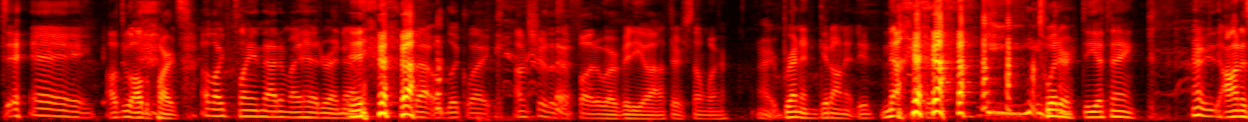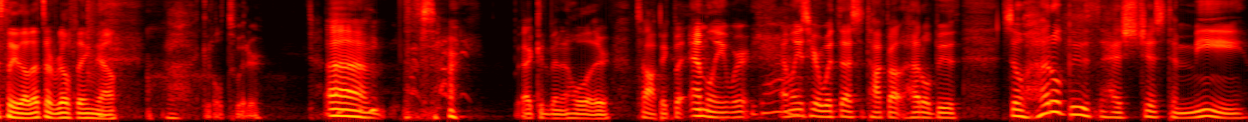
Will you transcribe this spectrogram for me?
Dang. I'll do all the parts. I'm like playing that in my head right now. what that would look like. I'm sure there's a photo or video out there somewhere. All right, Brennan, get on it, dude. No, Twitter, do your thing. honestly though, that's a real thing now. Good old Twitter. Um, sorry, that could have been a whole other topic. But Emily, we're Yeah. Emily's here with us to talk about Huddl Booth. So Huddl Booth has just, to me,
